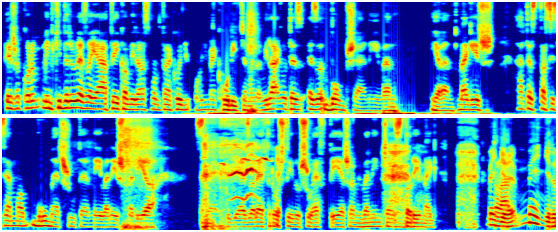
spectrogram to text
És akkor, mint kiderül, ez a játék, amire azt mondták, hogy, hogy meghódítja majd a világot, ez, ez a Bombshell néven jelent meg, és hát ezt azt hiszem a Boomer Shooter néven ismeri a Slack, ugye ez a retro stílusú FPS, amiben nincsen story, meg Mennyire, Talán- mennyire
